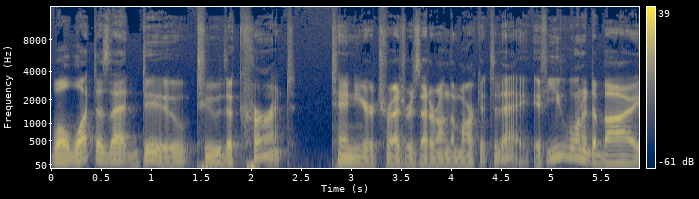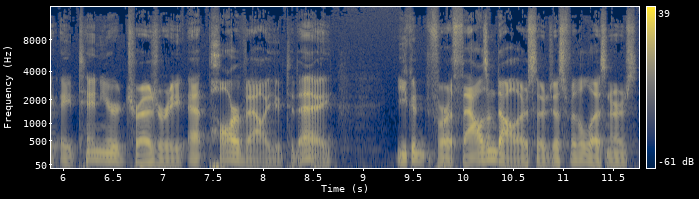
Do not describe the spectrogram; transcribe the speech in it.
well, what does that do to the current 10 year treasuries that are on the market today? If you wanted to buy a 10 year treasury at par value today, you could, for $1,000, so just for the listeners,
